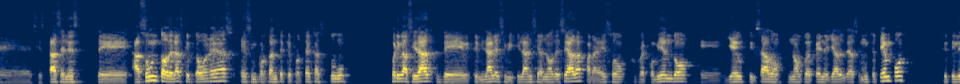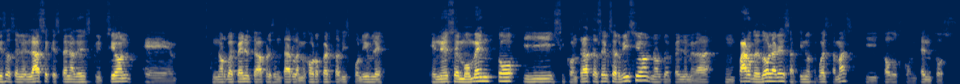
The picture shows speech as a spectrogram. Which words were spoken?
eh, si estás en este asunto de las criptomonedas, es importante que protejas tu privacidad de criminales y vigilancia no deseada. Para eso recomiendo, eh, y he utilizado NordVPN ya desde hace mucho tiempo. Si utilizas el enlace que está en la descripción, eh, NordVPN te va a presentar la mejor oferta disponible en ese momento. Y si contratas el servicio, NordVPN me da un par de dólares, a ti no te cuesta más y todos contentos.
